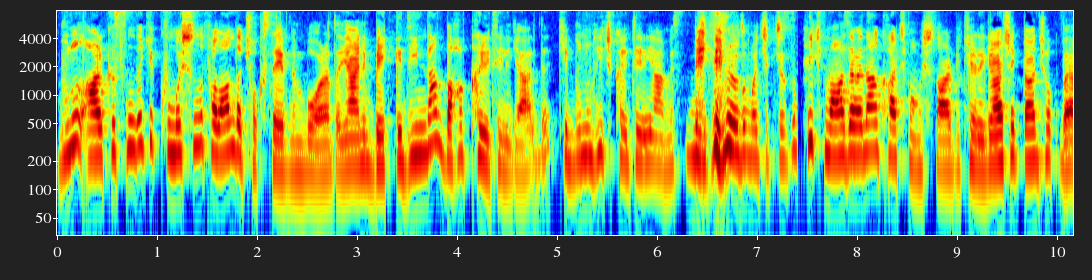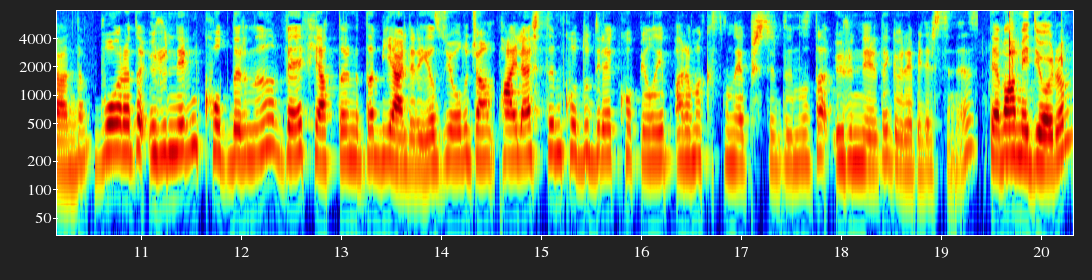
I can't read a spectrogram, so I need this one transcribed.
Bunun arkasındaki kumaşını falan da çok sevdim bu arada. Yani beklediğimden daha kaliteli geldi. Ki bunun hiç kaliteli gelmesini beklemiyordum açıkçası. Hiç malzemeden kaçmamışlar bir kere. Gerçekten çok beğendim. Bu arada ürünlerin kodlarını ve fiyatlarını da bir yerlere yazıyor olacağım. Paylaştığım kodu direkt kopyalayıp arama kısmına yapıştırdığınızda ürünleri de görebilirsiniz. Devam ediyorum.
